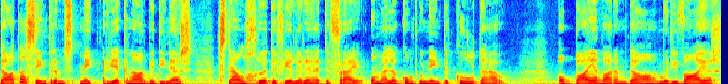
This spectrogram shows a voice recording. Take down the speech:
Datasentrums met rekenaarbedieners stel groot hoeveelhede hitte vry om hulle komponente koel te hou. Op baie warm dae moet die waaiers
